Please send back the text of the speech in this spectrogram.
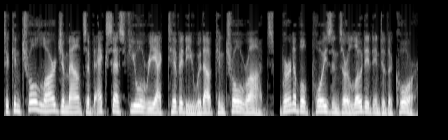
To control large amounts of excess fuel reactivity without control rods, burnable poisons are loaded into the core.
